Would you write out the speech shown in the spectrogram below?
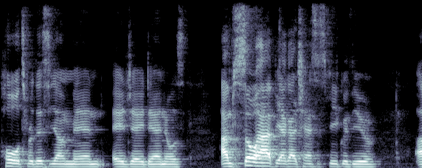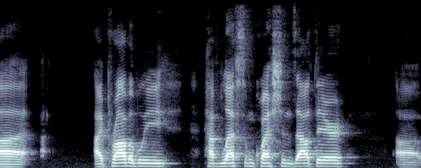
holds for this young man, AJ Daniels. I'm so happy I got a chance to speak with you. Uh, I probably have left some questions out there, uh,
